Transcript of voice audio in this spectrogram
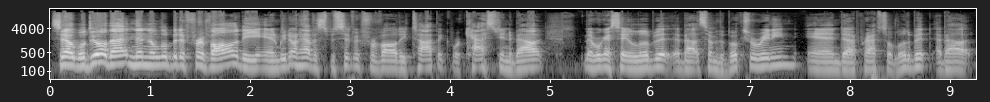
So we'll do all that, and then a little bit of frivolity. And we don't have a specific frivolity topic. We're casting about. Then we're going to say a little bit about some of the books we're reading, and uh, perhaps a little bit about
